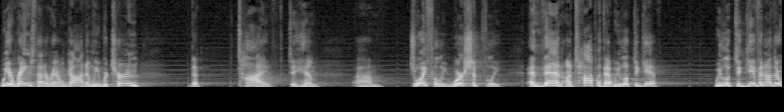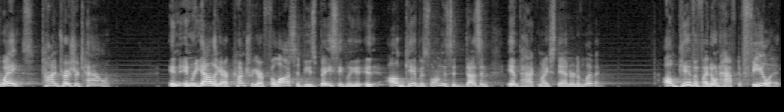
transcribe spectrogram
we arrange that around God and we return the tithe to Him um, joyfully, worshipfully. And then on top of that, we look to give. We look to give in other ways time, treasure, talent. In, in reality, our country, our philosophy is basically I'll give as long as it doesn't impact my standard of living. I'll give if I don't have to feel it.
